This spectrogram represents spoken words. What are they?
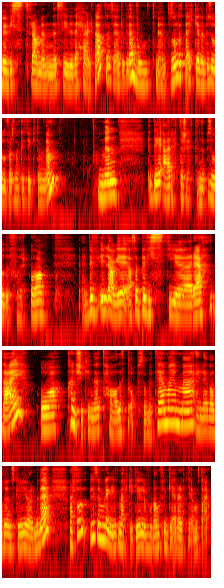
bevisst fra mennenes side i det hele tatt. Altså, jeg tror ikke det er vondt ment og sånn. Dette er ikke en episode for å snakke stygt om dem. Men det er rett og slett en episode for å lage, altså bevisstgjøre deg og kanskje kunne ta dette opp som et tema hjemme, eller hva du ønsker å gjøre med det. I hvert fall liksom legge litt merke til hvordan fungerer dette hjemme hos deg.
